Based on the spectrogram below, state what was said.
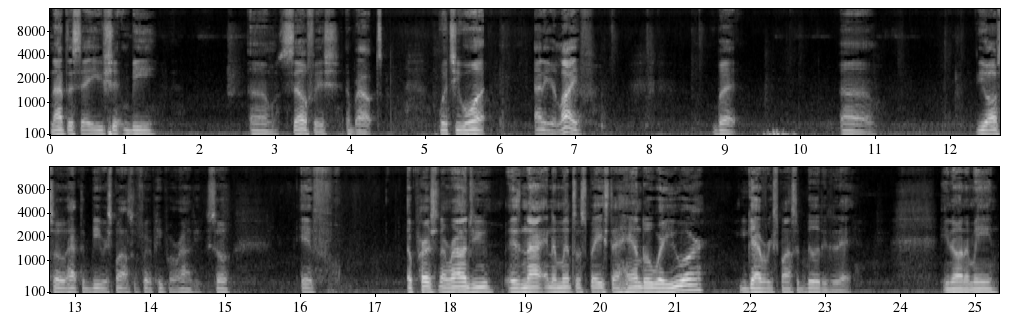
not to say you shouldn't be um, selfish about what you want out of your life, but um, you also have to be responsible for the people around you. So if a person around you is not in a mental space to handle where you are, you got a responsibility to that. You know what I mean?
